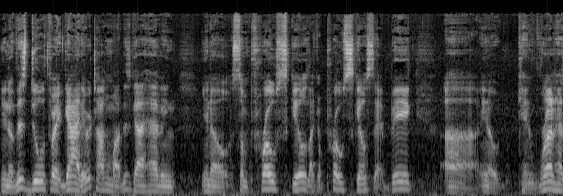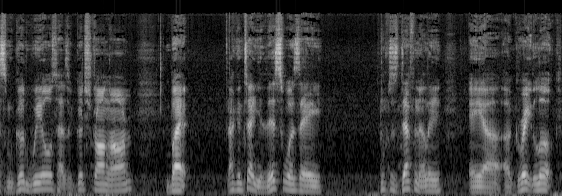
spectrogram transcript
You know, this dual threat guy, they were talking about this guy having, you know, some pro skills, like a pro skill set, big, uh, you know, can run, has some good wheels, has a good strong arm, but I can tell you this was a this was definitely a uh, a great look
